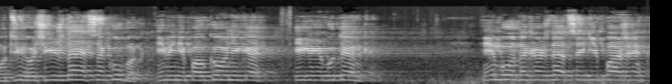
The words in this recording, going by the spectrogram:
учреждается кубок имени полковника Игоря Бутенко. Им будут награждаться экипажи,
